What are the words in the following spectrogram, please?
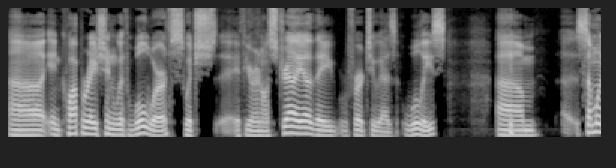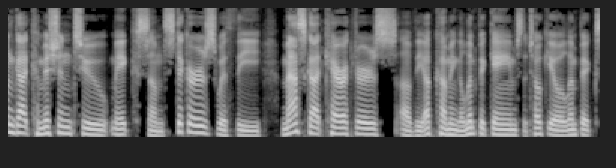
uh, in cooperation with Woolworths, which, if you're in Australia, they refer to as Woolies. Um, someone got commissioned to make some stickers with the mascot characters of the upcoming Olympic Games, the Tokyo Olympics,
